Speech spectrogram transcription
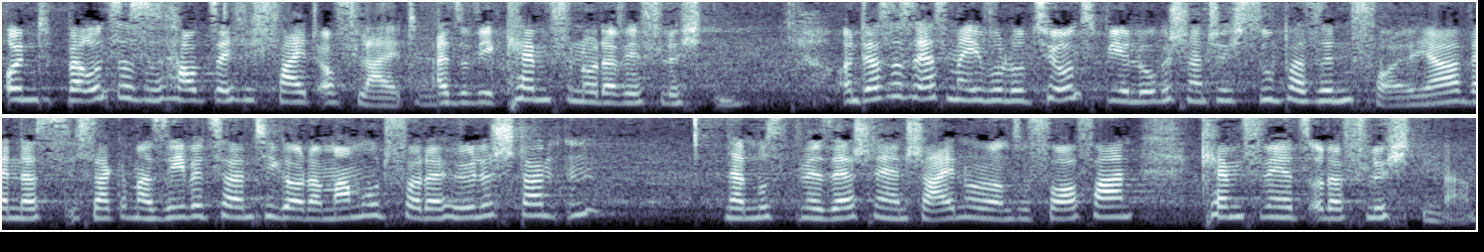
und bei uns ist es hauptsächlich Fight or Flight. Also wir kämpfen oder wir flüchten. Und das ist erstmal evolutionsbiologisch natürlich super sinnvoll, ja. Wenn das, ich sage immer, Säbelzahntiger oder Mammut vor der Höhle standen, dann mussten wir sehr schnell entscheiden oder unsere Vorfahren, kämpfen wir jetzt oder flüchten wir.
